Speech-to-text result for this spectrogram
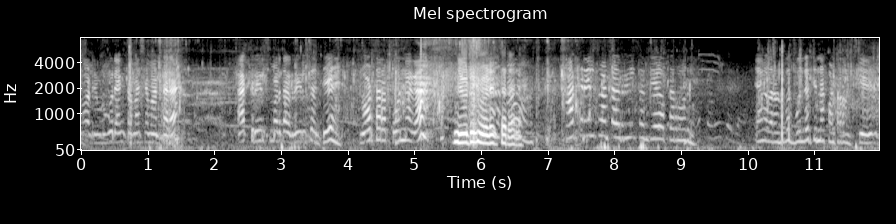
ನೋಡ್ರಿ ಹುಡುಗರು ಹೆಂಗ್ ತಮಾಷೆ ಮಾಡ್ತಾರ? ಹಾಕಿ ರೀಲ್ಸ್ ಮಾಡ್ತಾಳೆ ರೀಲ್ಸ್ ಅಂತೆ. ನೋಡ್ತಾರ ಫೋನ್ಯಾಗ ಯೂಟ್ಯೂಬ್ ಮಾಡಿರ್ತಾರಲ್ಲ ಹಾಕ್ ರೀಲ್ಸ್ ಮಾಡ್ತಾಳೆ ರೀಲ್ಸ್ ಅಂತ ಹೇಳ್ತಾರ ನೋಡ್ರಿ. ಹೆಂಗದಾರ ಹುಡುಗರು ಬುಂದೆ ತಿನ್ನಕ್ಕೆ ಹೊಂಟಾರ ಅಂತ ಅಮ್ಮ.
